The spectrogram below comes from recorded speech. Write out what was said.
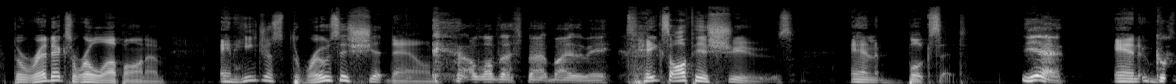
the rednecks roll up on him. And he just throws his shit down I love this bit, by the way. takes off his shoes and books it. Yeah. And Goes,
